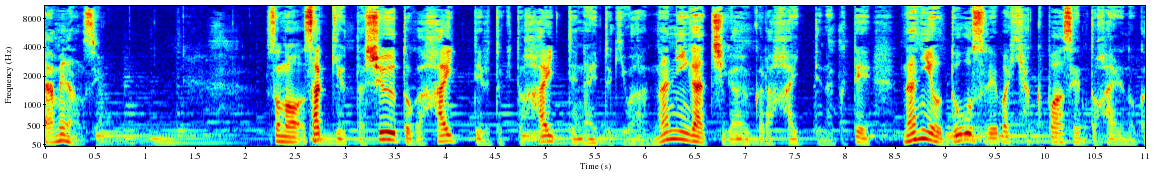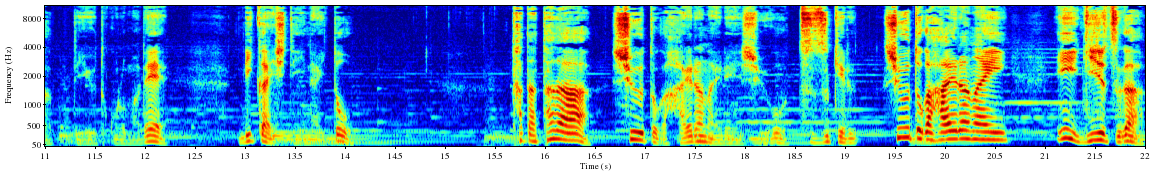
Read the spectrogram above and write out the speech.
ダメなんですよ。そのさっき言ったシュートが入ってる時と入ってない時は何が違うから入ってなくて何をどうすれば100%入るのかっていうところまで理解していないとただただシュートが入らない練習を続ける。シュートが入らないいい技術が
